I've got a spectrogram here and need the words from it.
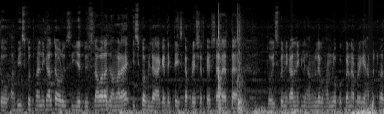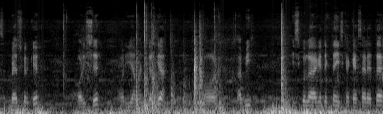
तो अभी इसको थोड़ा निकालते हैं और उसी, ये दूसरा वाला जो हमारा है, इसको अभी लगा के देखते हैं, इसका प्रेशर कैसा रहता है। तो इसको निकालने के लिए हम लोग हम लोग को करना पड़ेगा यहाँ पे थोड़ा सा प्रेस करके, और इससे और ये हमारा निकल गया। और अभी इसको लगा के देखते हैं, इसका कैसा रहता है।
